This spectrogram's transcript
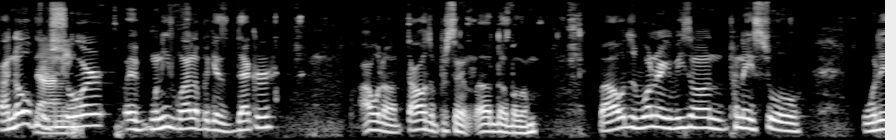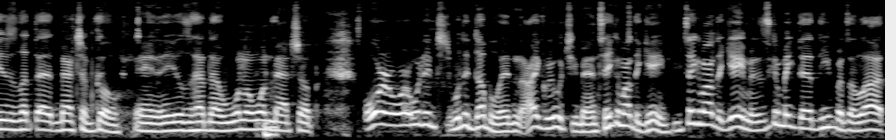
I know for Nah, I mean- sure if when he's lined up against Decker, I would a thousand percent uh, double him. But I was just wondering if he's on Penei Sewell, would he just let that matchup go and he'll just have that one on one matchup, or or would it would it double? And I agree with you, man. Take him out the game. You take him out the game, and it's gonna make that defense a lot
